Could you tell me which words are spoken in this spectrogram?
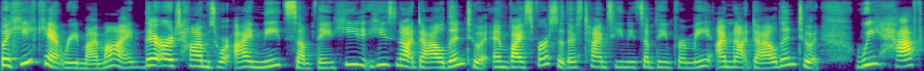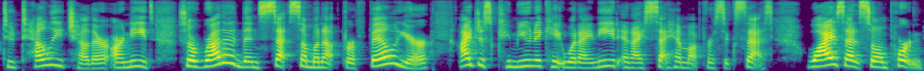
But he can't read my mind. There are times where I need something, he he's not dialed into it, and vice versa. There's times he needs something from me, I'm not dialed into it. We have to tell each other our needs. So rather than set someone up for failure, I just communicate what I need and I set him up for success. Why is that so important?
